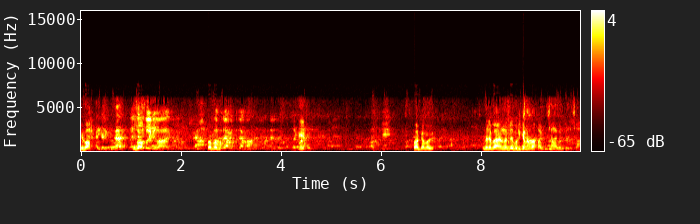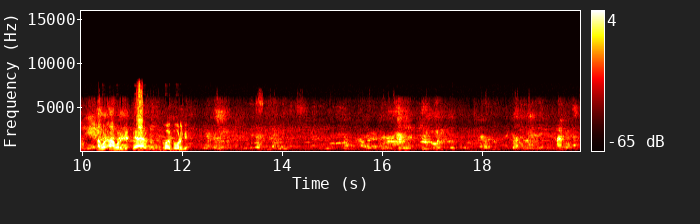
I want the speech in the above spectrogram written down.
ഇപ്പോ ഇപ്പോ ഓക്കെ ഓക്കെ. എന്നിട്ട് എന്നിട്ട് പിടിക്കണം? ആ കൊടുക്ക് ഇപ്പൊ ഇപ്പൊ കൊടുക്ക്. Thank you.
